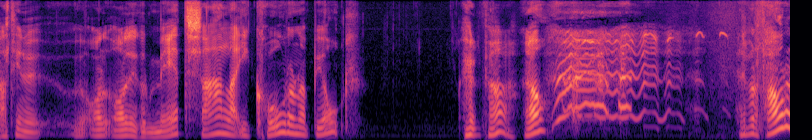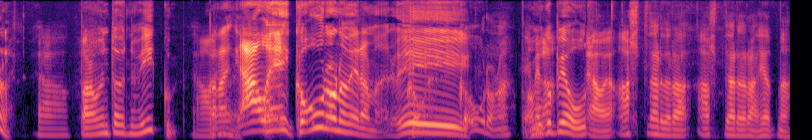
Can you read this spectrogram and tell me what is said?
allt hennu orð, orðið ykkur metsala í kóronabjór er það? Já. Þetta er bara fáralegt Já, bara undanvöldum vikum. Já, bara, já. já, hei, kórónaviran maður hei, kórona Fá okkur bjór. já, allt verður að, allt verður að hérna,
